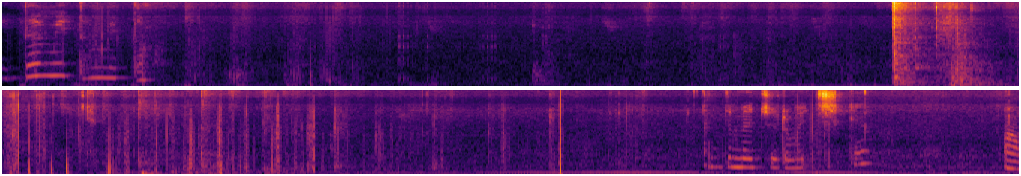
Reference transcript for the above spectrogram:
І там, і там, і там. Йдемо червячки. А.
